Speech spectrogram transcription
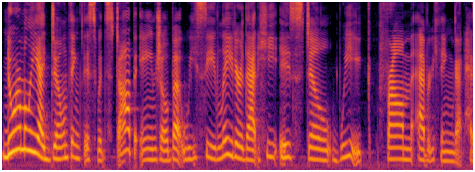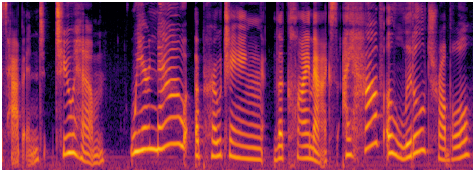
Normally, I don't think this would stop Angel, but we see later that he is still weak from everything that has happened to him. We are now approaching the climax. I have a little trouble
